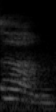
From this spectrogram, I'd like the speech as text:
some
